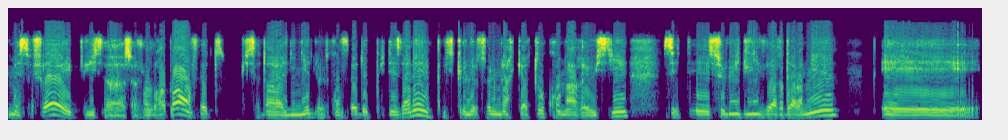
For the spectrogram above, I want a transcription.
mais c'est fait et puis ça ne changera pas en fait. Puis c'est dans la lignée de ce qu'on fait depuis des années, puisque le seul mercato qu'on a réussi, c'était celui de l'hiver dernier et,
